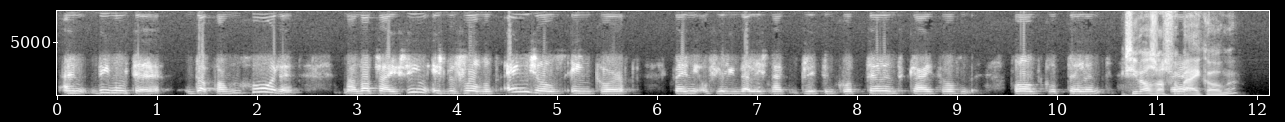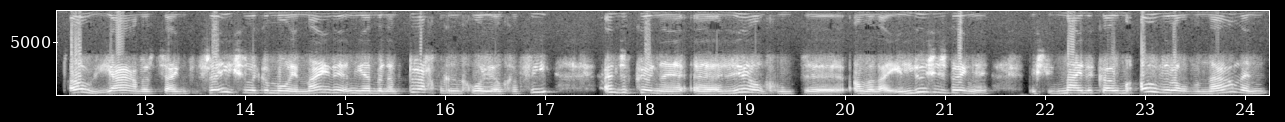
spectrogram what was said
En die moeten dat dan horen. Maar wat wij zien is bijvoorbeeld Angels Incorp. Ik weet niet of jullie wel eens naar Britain Got Talent kijken of Holland Got Talent. Ik zie wel eens wat Eh, voorbij komen. Oh ja, dat zijn vreselijke mooie meiden en die hebben een prachtige choreografie. En ze kunnen eh, heel goed eh, allerlei illusies brengen. Dus die meiden komen overal vandaan. En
